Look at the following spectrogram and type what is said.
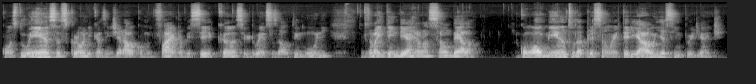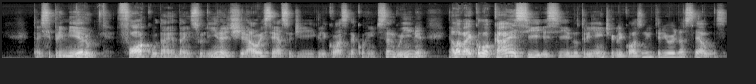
com as doenças crônicas em geral, como infarto, AVC, câncer, doenças autoimunes. Você vai entender a relação dela com o aumento da pressão arterial e assim por diante. Então, esse primeiro foco da, da insulina, de tirar o excesso de glicose da corrente sanguínea, ela vai colocar esse, esse nutriente, a glicose, no interior das células.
